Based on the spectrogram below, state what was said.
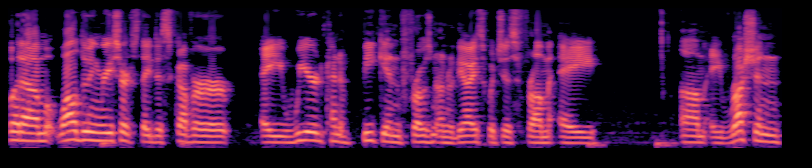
But um, while doing research, they discover a weird kind of beacon frozen under the ice, which is from a um, a Russian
